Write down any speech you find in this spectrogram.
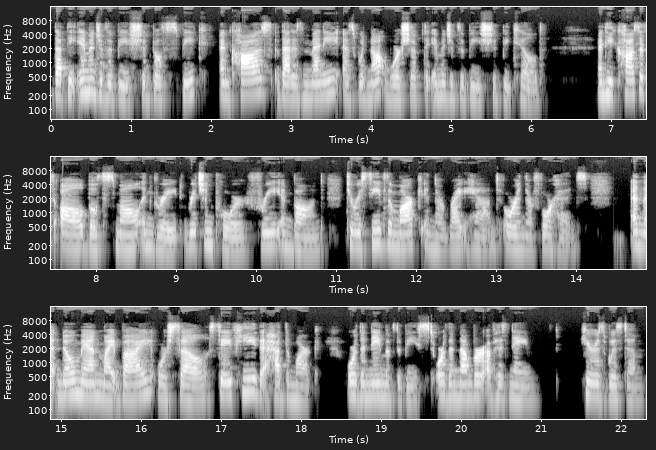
that the image of the beast should both speak and cause that as many as would not worship the image of the beast should be killed. And he causeth all, both small and great, rich and poor, free and bond, to receive the mark in their right hand or in their foreheads, and that no man might buy or sell save he that had the mark, or the name of the beast, or the number of his name. Here is wisdom.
